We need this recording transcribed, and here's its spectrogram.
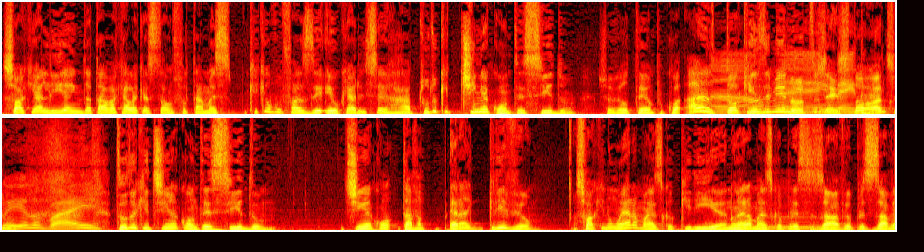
Só que ali ainda estava aquela questão. Eu falei, tá, mas o que, que, eu vou fazer? Eu quero encerrar tudo que tinha acontecido. Deixa eu ver o tempo. Ah, eu tô 15 bem, minutos, gente. Tô ótimo. Vai. Tudo que tinha acontecido tinha, tava, era incrível. Só que não era mais o que eu queria, não era mais o que eu precisava. Eu precisava,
